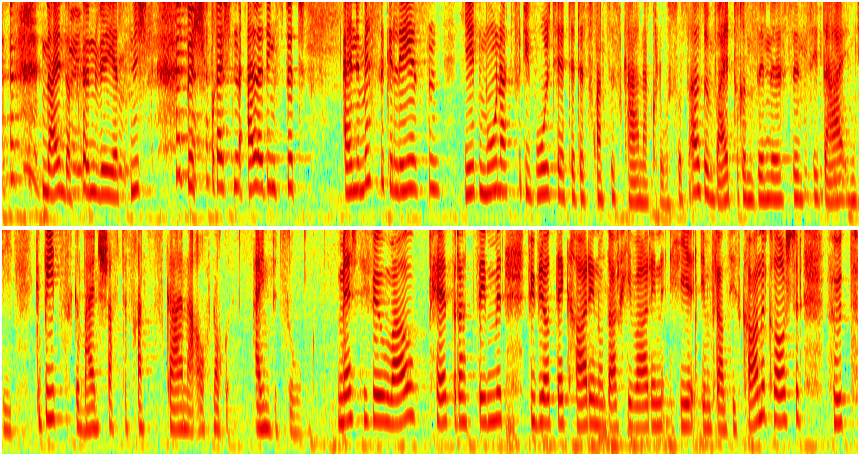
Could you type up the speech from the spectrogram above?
Nein, das können wir jetzt nicht besprechen. Allerdings wird eine Messe gelesen, jeden Monat für die Wohltäter des Franziskanerklosters. Also im weiteren Sinne sind sie da in die Gebetsgemeinschaft der Franziskaner auch noch einbezogen. Merci vielmals, Petra Zimmer, Bibliothekarin und Archivarin hier im Franziskanerkloster, heute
